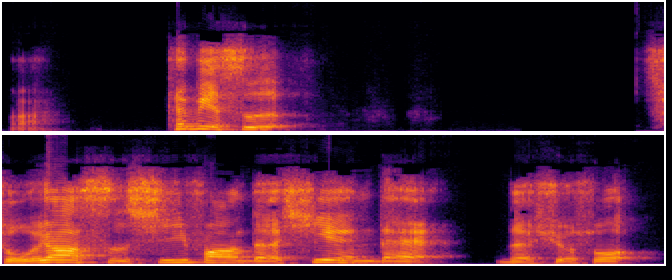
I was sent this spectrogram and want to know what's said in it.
啊，特别是。主要是西方的现代的学说，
